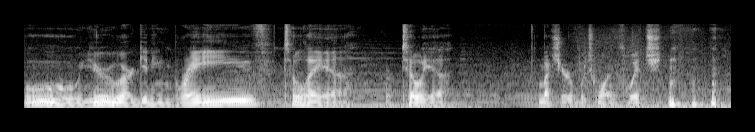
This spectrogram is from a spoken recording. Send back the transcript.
Ooh, you are getting brave Tilea. Or Tilia. I'm not sure which one is which.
